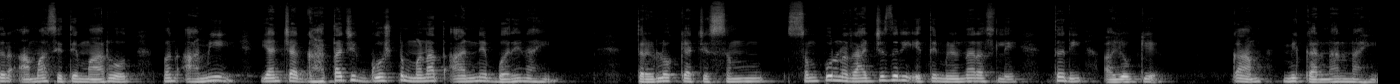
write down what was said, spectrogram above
तर आम्हास येथे मारोत पण आम्ही यांच्या घाताची गोष्ट मनात आणणे बरे नाही. त्रैलोक्याचे सं संपूर्ण राज्य जरी येथे मिळणार असले तरी अयोग्य काम मी करणार नाही.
